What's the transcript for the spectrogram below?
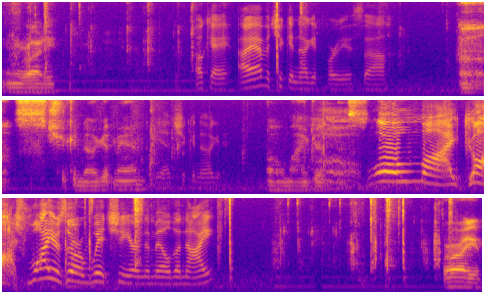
Alrighty. Okay, I have a chicken nugget for you, so It's chicken nugget, man. yeah, chicken nugget. Oh my goodness. Oh my gosh! Why is there a witch here in the middle of the night? Where are you?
